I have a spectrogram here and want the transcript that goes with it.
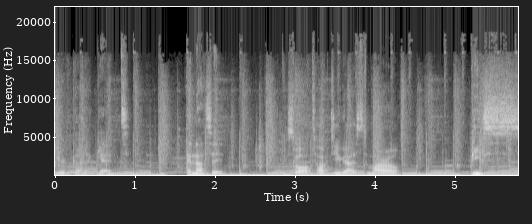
you're gonna get. And that's it. So I'll talk to you guys tomorrow. Peace.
